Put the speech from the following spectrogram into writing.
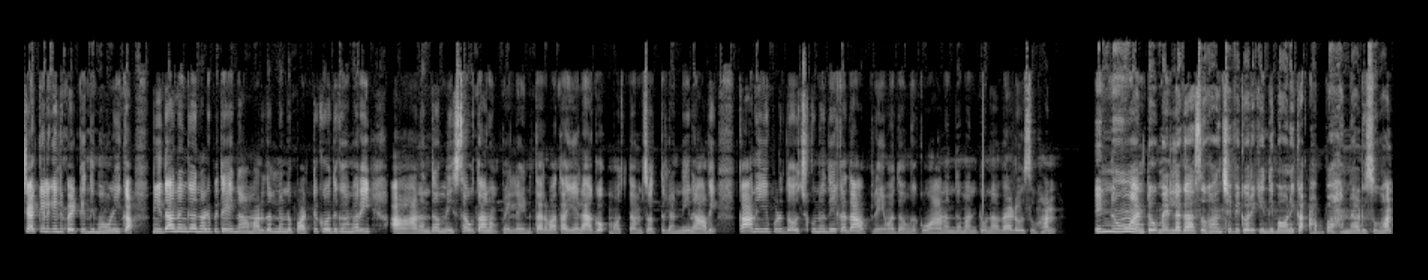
చక్కిలిగిలి పెట్టింది మౌనిక. నిదానంగా నడిపితే నా మరదలు నన్ను పట్టుకోదుగా మరి. ఆ ఆనందం మిస్ అవుతాను. పెళ్ళైన తర్వాత ఎలాగో మొత్తం సొత్తులన్నీ నావి. కానీ ఇప్పుడు దోచుకున్నదే కదా ప్రేమ దొంగకు ఆనందం అంటూ నవ్వాడు సుహాన్. నిన్ను అంటూ మెల్లగా సుహాన్ చెవి కొరికింది మౌనిక. అబ్బా అన్నాడు సుహాన్.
